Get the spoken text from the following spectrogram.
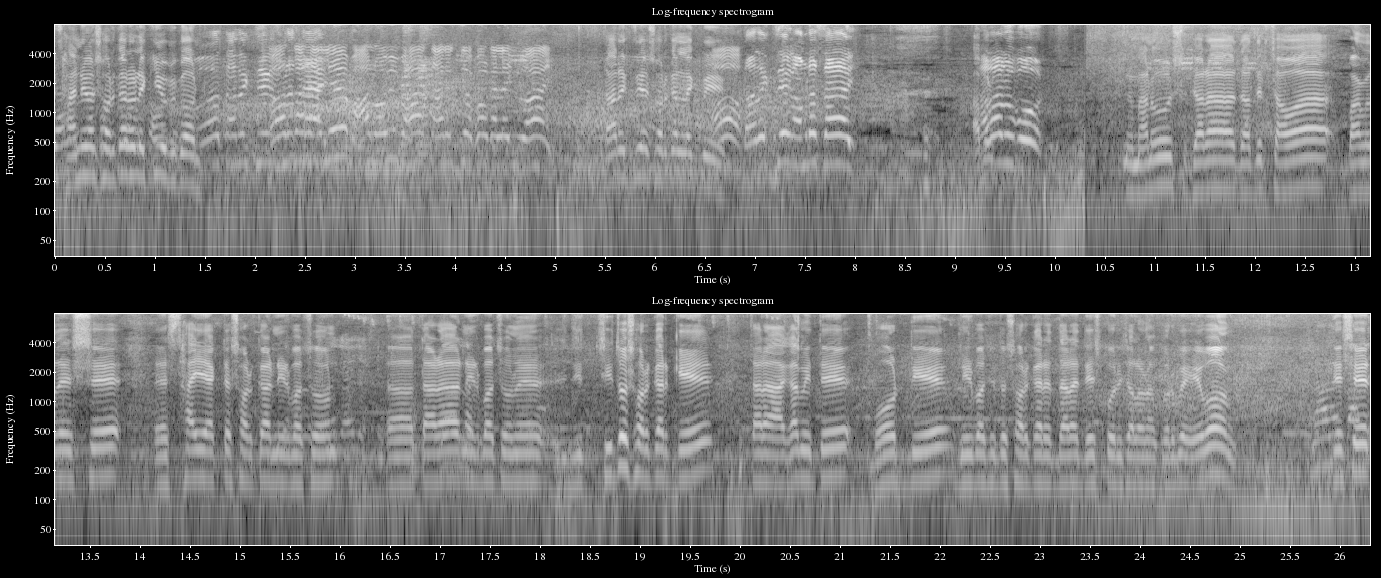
স্থানীয় সরকার হলে কি হবে কন সরকার আইলে ভালো হবে ভাই তাহলে দিয়ে সরকার লাগবে ভাই। তারেক জিয়া সরকার লাগবে। হ্যাঁ তারেক যে আমরা চাই। আমার উপর। মানুষ যারা, যাদের চাওয়া বাংলাদেশে স্থায়ী একটা সরকার নির্বাচন তারা নির্বাচনে জিত সরকারকে তারা আগামীতে ভোট দিয়ে নির্বাচিত সরকারের দ্বারা দেশ পরিচালনা করবে এবং দেশের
